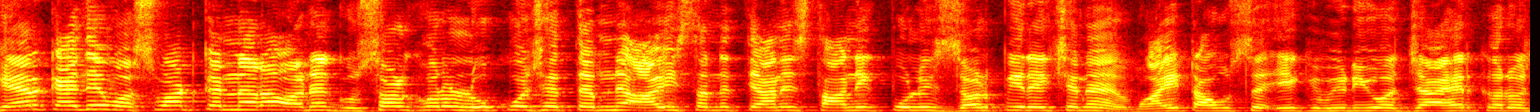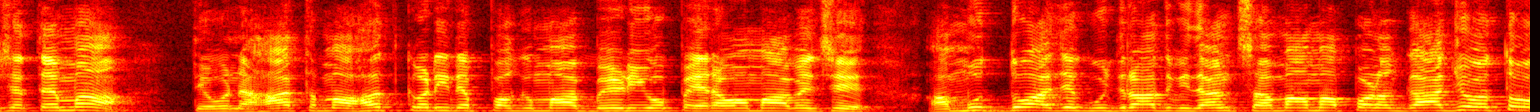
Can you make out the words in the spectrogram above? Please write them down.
ગેરકાયદે વસવાટ કરનારા અને ઘૂસણખોરો લોકો છે તેમને આઈસ અને ત્યાંની સ્થાનિક પોલીસ ઝડપી રહી છે ને વ્હાઇટ હાઉસે એક વીડિયો જાહેર કર્યો છે. તેમાં તેઓને હાથમાં હથકડીને પગમાં બેડીઓ પહેરાવવામાં આવે છે. આ મુદ્દો આજે ગુજરાત વિધાનસભામાં પણ ગાજ્યો હતો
